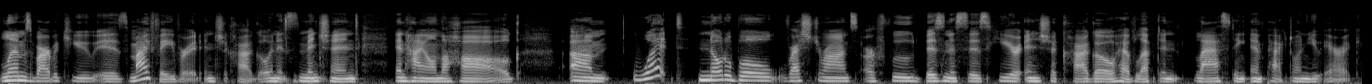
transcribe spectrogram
Lem's Barbecue is my favorite in Chicago, and it's mentioned in High on the Hog. Um, what notable restaurants or food businesses here in Chicago have left a lasting impact on you, Eric?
